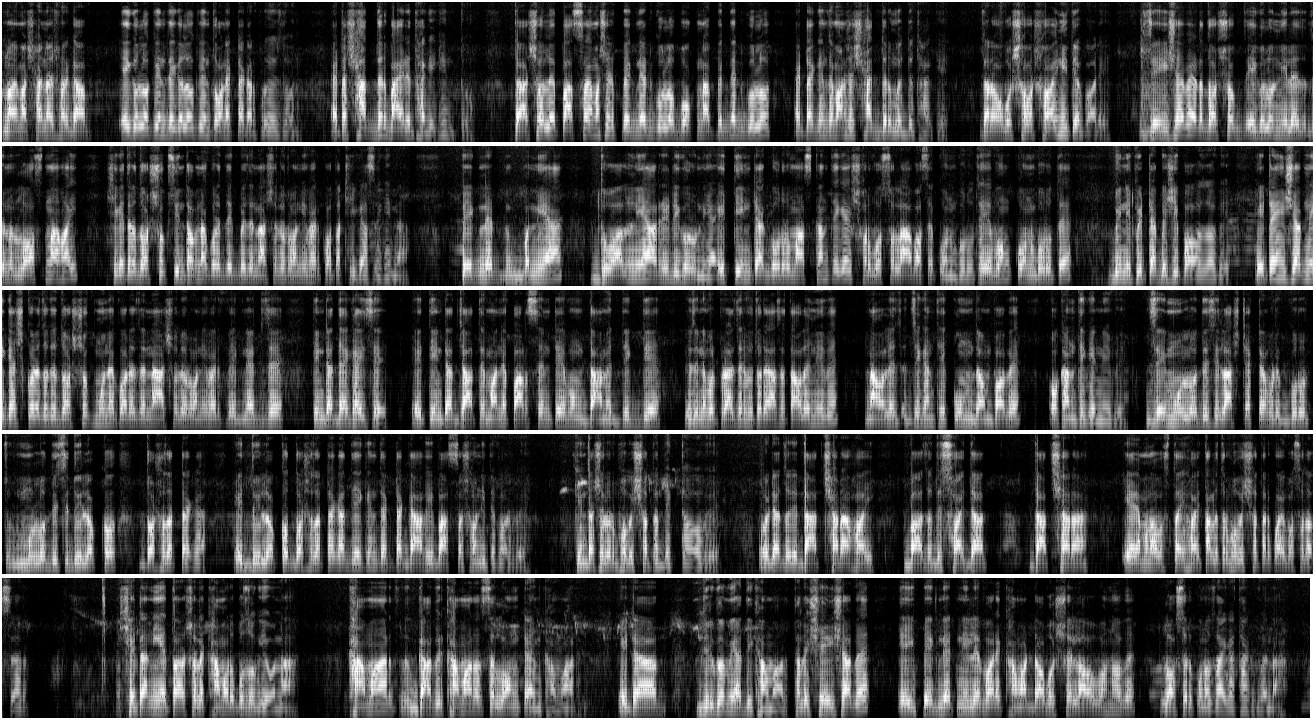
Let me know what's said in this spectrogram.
নয় মাস, সাড়ে নয় মাসের গাভ এইগুলো কিনতে গেলেও কিন্তু অনেক টাকার প্রয়োজন। একটা সাধ্যের বাইরে থাকে কিন্তু। তো আসলে পাঁচ, ছয় মাসের প্রেগনেন্টগুলো বকনা প্রেগনেন্টগুলো এটা কিন্তু মানুষের সাধ্যের মধ্যে থাকে। যারা অবশ্য সবাই নিতে পারে। যে হিসাবে একটা দর্শক এগুলো নিলে যেন লস না হয়, সেক্ষেত্রে দর্শক চিন্তা ভাবনা করে দেখবে যে আসলে রনি ভাইয়ের কথা ঠিক আছে কিনা। প্রেগনেন্ট নিয়া, দোয়াল নিয়া রেডি গরু নিয়া, এই তিনটা গরুর মাঝখান থেকে সর্বোচ্চ লাভ আছে কোন গরুতে এবং কোন গরুতে বেনিফিটটা বেশি পাওয়া যাবে। এটা হিসাব নিকাশ করে যদি দর্শক মনে করে যে না, আসলে রনি ভাইয়ের প্রেগনেন্ট যে তিনটা দেখাইছে, এই তিনটা জাতে মানে পার্সেন্টে এবং দামের দিক দিয়ে রিজনেবল প্রাইসের ভিতরে আছে তাহলে নেবে, না হলে যেখান থেকে কম দাম পাবে ওখান থেকে নেবে। যেই মূল্য দিয়েছি লাস্ট একটা গরুর মূল্য দিয়েছি দুই লক্ষ দশ হাজার টাকা। এই দুই লক্ষ দশ হাজার টাকা দিয়ে কিন্তু একটা গাভী বাচ্চা সহ নিতে পারবে। কিন্তু আসলে ওর ভবিষ্যৎটা দেখতে হবে। ওইটা যদি দাঁত ছাড়া হয় বা যদি ছয় দাঁত দাঁত ছাড়া এর এমন অবস্থায় হয়, তাহলে তোর ভবিষ্যৎ আর কয় বছর আছে আর? সেটা নিয়ে তো আসলে খামার উপযোগীও না। খামার, গাভীর খামার হচ্ছে লং টাইম খামার। এটা দীর্ঘমেয়াদী খামার। তাহলে সেই হিসাবে এই প্রেগনেন্ট নিলে পরে খামারটা অবশ্যই লাভবান হবে লসের কোনো জায়গা থাকবে না।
